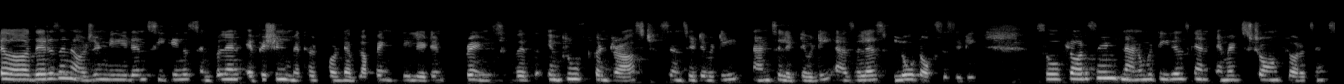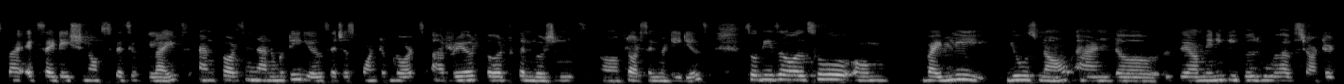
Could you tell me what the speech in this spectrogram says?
uh, there is an urgent need in seeking a simple and efficient method for developing the latent prints with improved contrast, sensitivity, and selectivity, as well as low toxicity. So fluorescent nanomaterials can emit strong fluorescence by excitation of specific lights, and fluorescent nanomaterials such as quantum dots are rare earth conversion uh, fluorescent materials. So these are also um, widely used now and uh, there are many people who have started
